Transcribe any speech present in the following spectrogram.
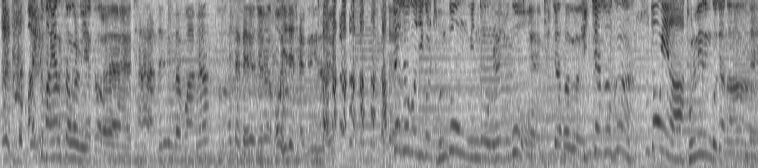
마이크 방향성을 위해서 잘안 들린다고 하면 살짝 내려주면 어 이제 잘 들린다. 앞좌석은 이걸 전동 윈도우를 해주고 네, 뒷좌석은 뒷좌석은 수동이야. 돌리는 거잖아. 네,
